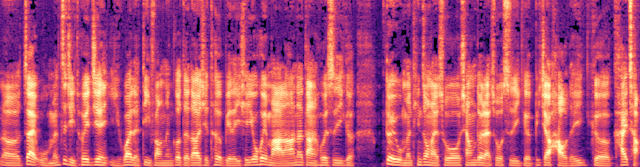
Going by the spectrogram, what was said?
呃，在我们自己推荐以外的地方，能够得到一些特别的一些优惠码啦。那当然会是一个对于我们听众来说，相对来说是一个比较好的一个开场。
